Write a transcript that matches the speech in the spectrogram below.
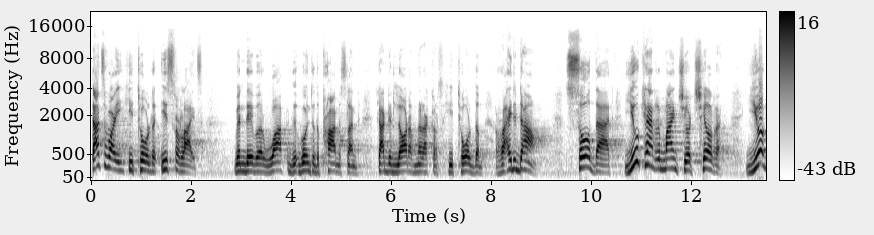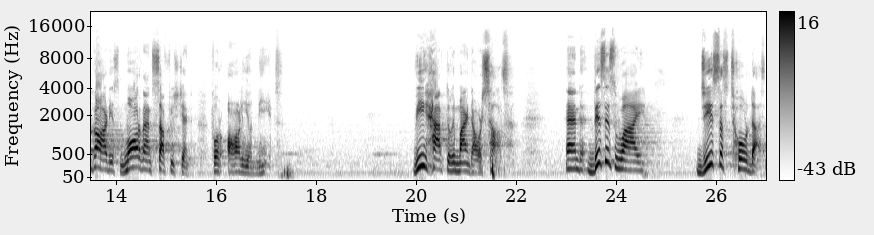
That's why He told the Israelites when they were walk, going to the promised land, God did a lot of miracles. He told them, write it down so that you can remind your children your God is more than sufficient for all your needs. We have to remind ourselves. And this is why Jesus told us,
